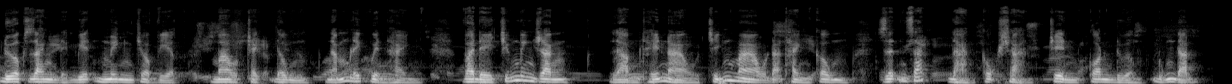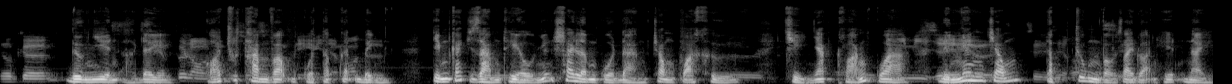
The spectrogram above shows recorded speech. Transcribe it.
được dành để biện minh cho việc Mao Trạch Đông nắm lấy quyền hành và để chứng minh rằng làm thế nào chính Mao đã thành công dẫn dắt Đảng Cộng sản trên con đường đúng đắn. Đương nhiên ở đây có chút tham vọng của Tập Cận Bình tìm cách giảm thiểu những sai lầm của Đảng trong quá khứ chỉ nhắc thoáng qua để nhanh chóng tập trung vào giai đoạn hiện nay.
